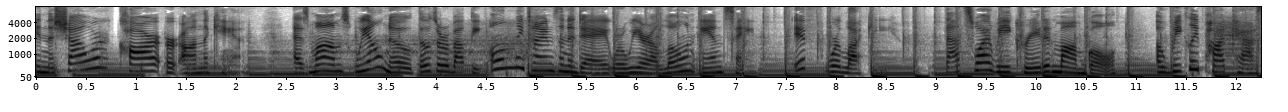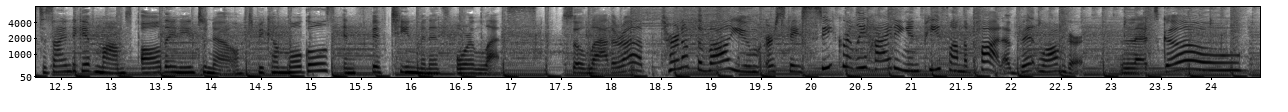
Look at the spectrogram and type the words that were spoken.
in the shower, car, or on the can. As moms, we all know those are about the only times in a day where we are alone and sane, if we're lucky. That's why we created Mom Goal, a weekly podcast designed to give moms all they need to know to become moguls in 15 minutes or less. So lather up, turn up the volume, or stay secretly hiding in peace on the pot a bit longer. Let's go!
